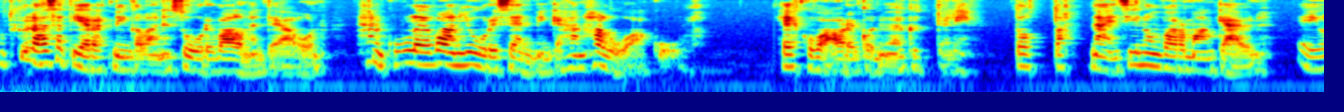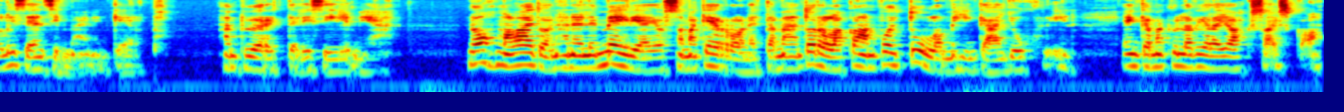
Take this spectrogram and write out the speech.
Mutta kyllähän sä tiedät, minkälainen suuri valmentaja on. Hän kuulee vaan juuri sen, minkä hän haluaa kuulla. Hehkuva aurinko nyökytteli. Totta, näin siinä on varmaan käynyt. Ei olisi ensimmäinen kerta. Hän pyöritteli silmiään. No, mä laitoin hänelle mailia, jossa mä kerroin, että mä en todellakaan voi tulla mihinkään juhliin enkä mä kyllä vielä jaksaiskaan.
